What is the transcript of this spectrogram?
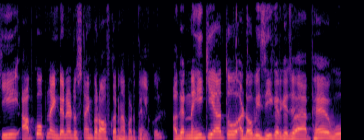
कि आपको अपना इंटरनेट उस टाइम पर ऑफ़ करना पड़ता है। बिल्कुल। अगर नहीं किया तो अडोबी जी करके जो ऐप है वो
